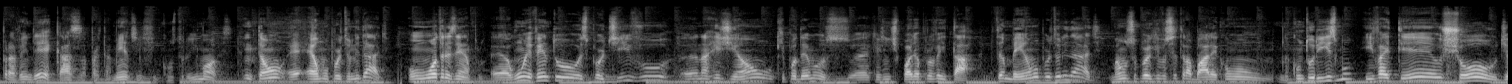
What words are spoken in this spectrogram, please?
para vender, casas, apartamentos, enfim, construir imóveis. Então é, é uma oportunidade. Um outro exemplo, é algum evento esportivo é, na região que podemos, é, que a gente pode aproveitar, também é uma oportunidade. Vamos supor que você trabalha com, com turismo e vai ter o show de,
